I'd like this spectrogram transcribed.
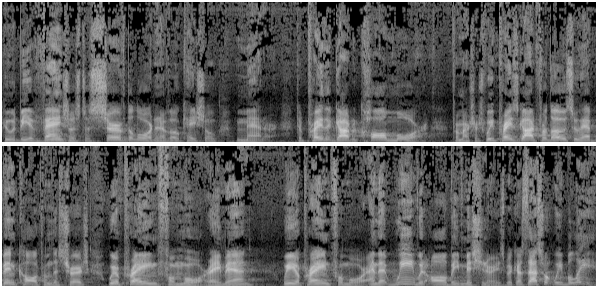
who would be evangelists, to serve the Lord in a vocational manner. To pray that God would call more from our church. We praise God for those who have been called from this church. We're praying for more. Amen we are praying for more. And that we would all be missionaries because that's what we believe.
